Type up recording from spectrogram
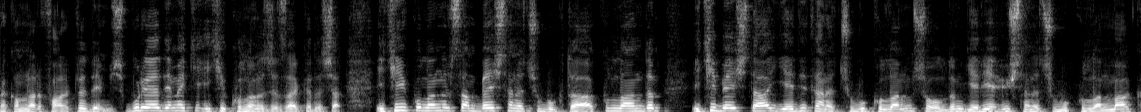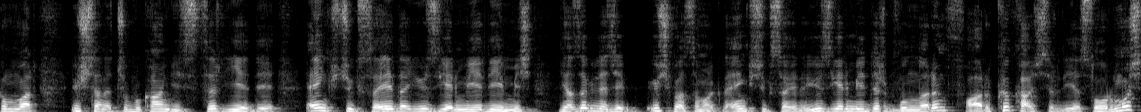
Rakamları farklı demiş. Buraya demek ki 2 kullanacağız arkadaşlar. 2'yi kullanırsam 5 tane çubuk daha kullandım. 2 5 daha 7 tane çubuk kullanmış oldum. Geriye 3 tane çubuk kullanma hakkım var. 3 tane çubuk hangisidir? 7. En küçük sayı da 127'ymiş. Yazabileceğim 3 basamaklı en küçük sayı da 120'dir. Bunların farkı kaçtır diye sormuş.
